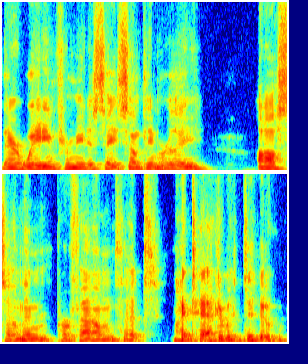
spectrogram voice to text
they're waiting for me to say something really awesome and profound that my dad would do.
